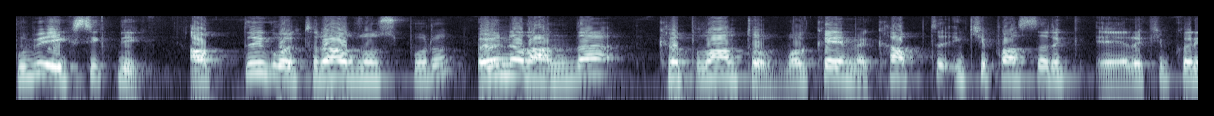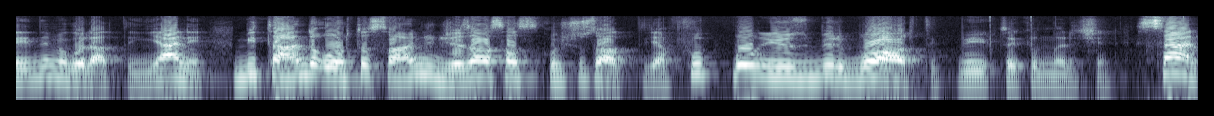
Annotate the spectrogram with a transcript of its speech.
Bu bir eksiklik. Attığı gol Trabzonspor'un ön alanda kapılan top. Vakayeme kaptı. iki pasları e, rakip kaleye indi mi gol attın. Yani bir tane de orta saha oyuncu ceza sahası koşusu attı. Ya futbol 101 bu artık büyük takımlar için. Sen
